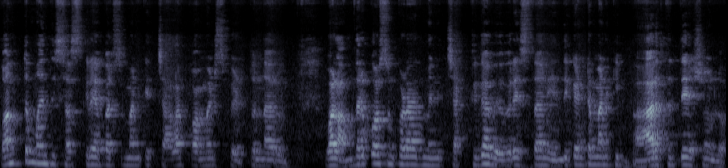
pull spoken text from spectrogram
కొంతమంది సబ్‌స్క్రైబర్స్ మనకి చాలా కామెంట్స్ పెడుతున్నారు. వాళ్ళందరి కోసం కూడా నేను చక్కగా వివరిస్తాను. ఎందుకంటే మనకి భారతదేశంలో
